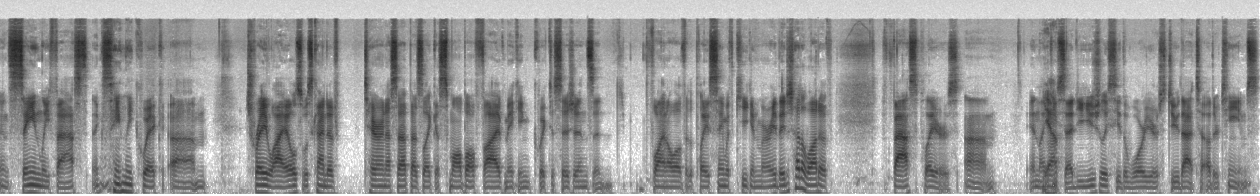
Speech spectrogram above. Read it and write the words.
insanely fast, insanely quick. Um, Trey Lyles was kind of tearing us up as like a small ball five, making quick decisions and flying all over the place. Same with Keegan Murray. They just had a lot of fast players. Um, and like Yeah. you said, you usually see the Warriors do that to other teams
